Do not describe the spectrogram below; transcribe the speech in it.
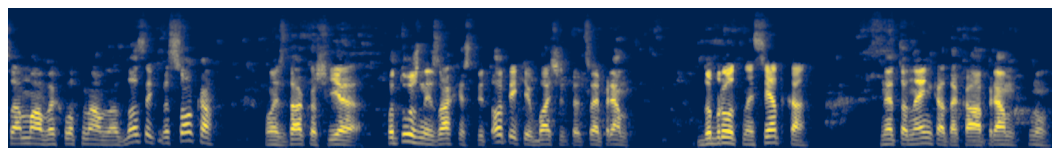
сама вихлопна в нас досить висока. Ось також є потужний захист від опіків. Бачите, це прям добротна сітка, не тоненька, така, прям ну,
